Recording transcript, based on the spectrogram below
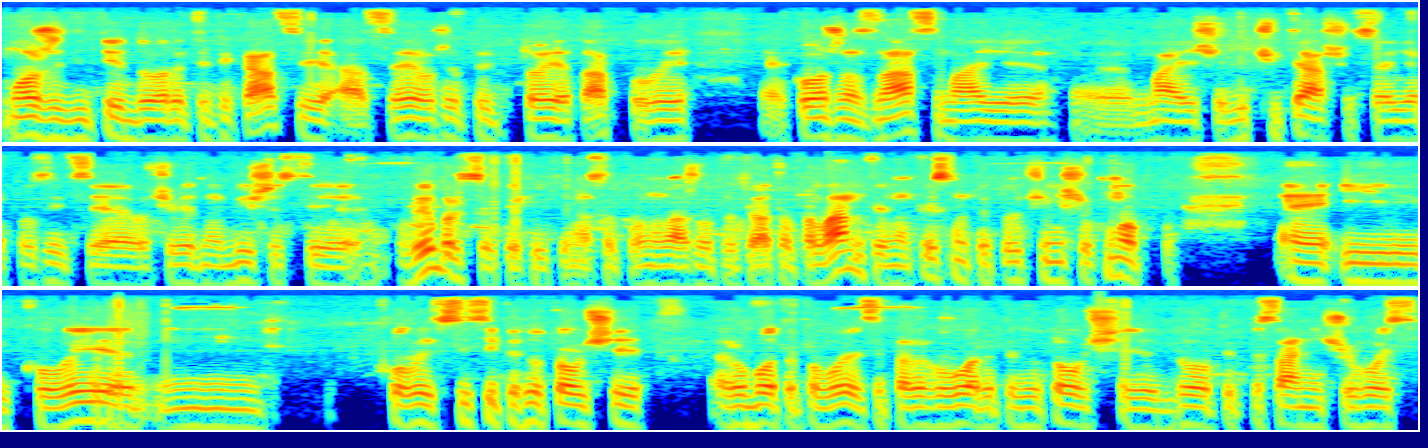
може дійти до ратифікації, а це вже той- етап, коли кожен з нас має, е, ще відчуття, що це є позиція очевидно більшості виборців, тих, які нас уповноважили працювати в парламенті, натиснути ту чи іншу кнопку. Е, І коли, коли всі ці підготовчі роботи проводяться, переговори підготовчі до підписання чогось,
